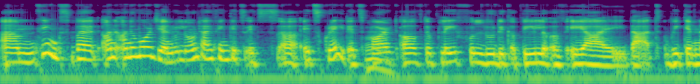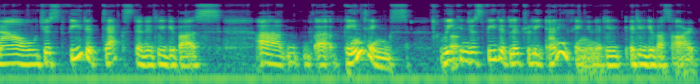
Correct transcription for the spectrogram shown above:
um, thinks. But on, on a more general note, I think it's it's uh, it's great. It's mm. part of the playful, ludic appeal of AI that we can now just feed it text and it'll give us uh, uh, paintings. We uh, can just feed it literally anything and it'll it'll give us art.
